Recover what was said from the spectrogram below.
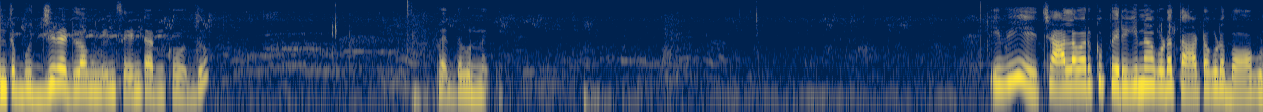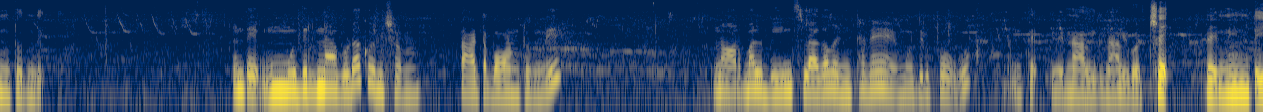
ఇంత బుజ్జి రెడ్ లాంగ్ బీన్స్ ఏంటి అనుకోవద్దు పెద్దవి ఉన్నాయి ఇవి చాలా వరకు పెరిగినా కూడా తాట కూడా బాగుంటుంది. అంటే ముదిరినా కూడా కొంచెం తాట బాగుంటుంది. నార్మల్ బీన్స్ లాగా వెంటనే ముదిరిపోవు. అంతే ఇవి నాలుగు నాలుగు వచ్చాయి. రెండింటి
